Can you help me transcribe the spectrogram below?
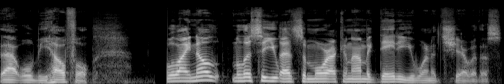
that will be helpful. Well, I know, Melissa, you had some more economic data you wanted to share with us.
